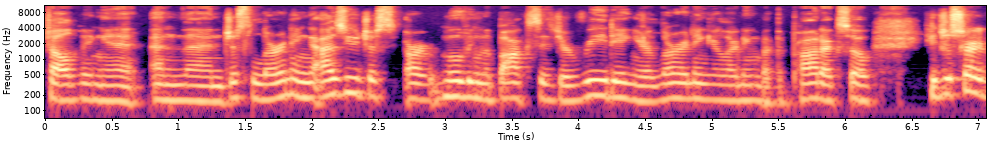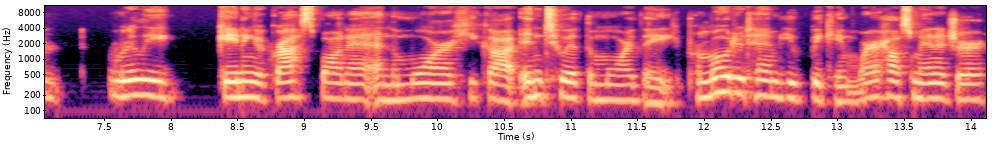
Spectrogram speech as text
shelving it and then just learning as you just are moving the boxes, you're reading, you're learning, you're learning about the product. So he just started really gaining a grasp on it and the more he got into it the more they promoted him. He became warehouse manager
